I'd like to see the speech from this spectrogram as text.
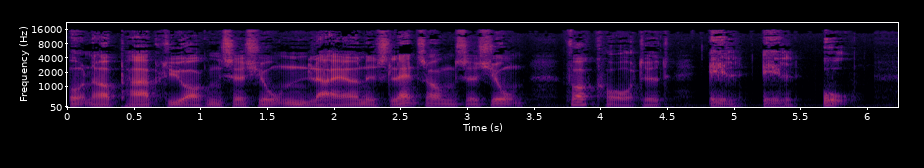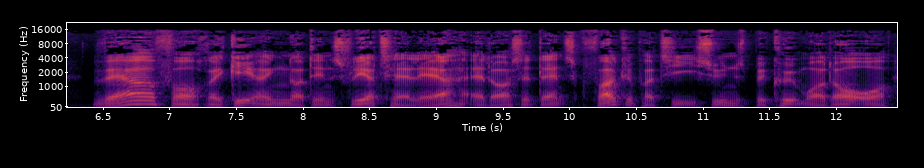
under paraplyorganisationen Lejernes Landsorganisation, forkortet LLO. Værre for regeringen og dens flertal er, at også Dansk Folkeparti synes bekymret over,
